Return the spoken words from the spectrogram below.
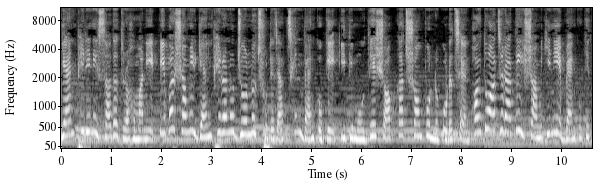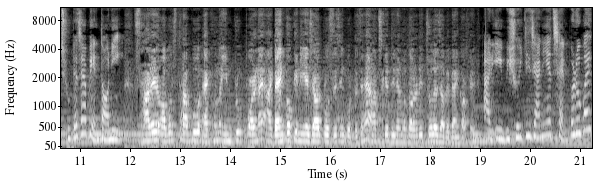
জ্ঞান ফেরেনি সাদাত রহমানের। এবার স্বামীর জ্ঞান ফেরানোর জন্য ছুটে যাচ্ছেন ব্যাংককে। ইতিমধ্যে সব কাজ সম্পন্ন করেছেন। হয়তো আজ রাতেই স্বামীকে নিয়ে ব্যাংককে ছুটে যাবেন তনি। স্যারের অবস্থা আব্বু এখনও ইমপ্রুভ করে নাই আর ব্যাংককে নিয়ে যাওয়ার প্রসেসিং করতেছে। হ্যাঁ আজকের দিনের মধ্যে অলরেডি চলে যাবে ব্যাংককে। আর এই বিষয়টি জানিয়েছেন রুবাইদ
